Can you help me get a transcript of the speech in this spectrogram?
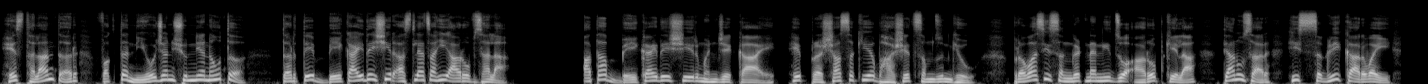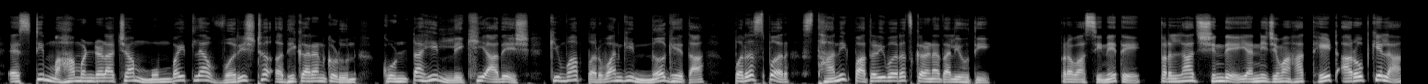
हे स्थलांतर फक्त नियोजनशून्य नव्हतं तर ते बेकायदेशीर असल्याचाही आरोप झाला. आता बेकायदेशीर म्हणजे काय हे प्रशासकीय भाषेत समजून घेऊ. प्रवासी संघटनांनी जो आरोप केला त्यानुसार ही सगळी कारवाई एस टी महामंडळाच्या मुंबईतल्या वरिष्ठ अधिकाऱ्यांकडून कोणताही लेखी आदेश किंवा परवानगी न घेता परस्पर स्थानिक पातळीवरच करण्यात आली होती. प्रवासी नेते प्रल्हाद शिंदे यांनी जेव्हा हा थेट आरोप केला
